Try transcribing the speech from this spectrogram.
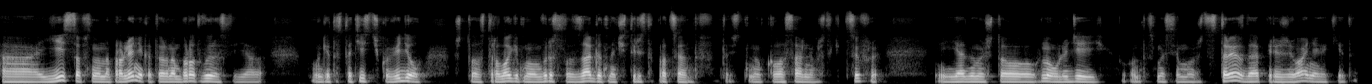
А есть, собственно, направления, которые, наоборот, выросли. Я где-то статистику видел, что астрология, по-моему, выросла за год на 400%. То есть, ну, колоссальные просто такие цифры. И я думаю, что ну, у людей в каком-то смысле может стресс, да, переживания какие-то.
